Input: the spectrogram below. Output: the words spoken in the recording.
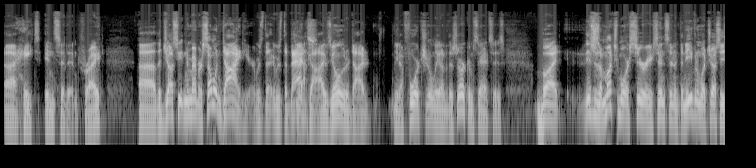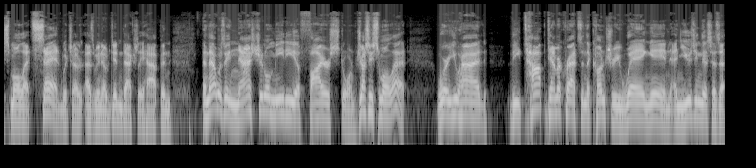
uh, hate incident, right? Uh, the Jussie, and remember, someone died here. It was the it was the bad Yes. guy. He was the only one who died, you know, fortunately under the circumstances. But this is a much more serious incident than even what Jussie Smollett said, which, as we know, didn't actually happen. And that was a national media firestorm. Jussie Smollett, where you had the top Democrats in the country weighing in and using this as a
